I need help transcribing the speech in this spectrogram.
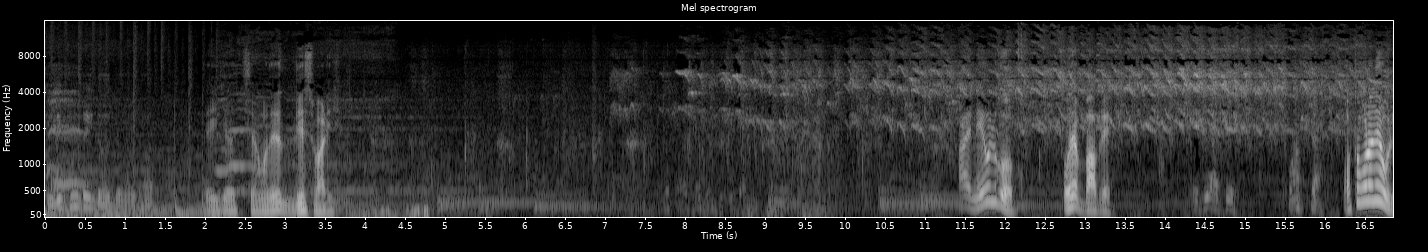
টেলিফোনটাই ধর ধর ধর এই যে হচ্ছে আমাদের দেশ বাড়ি হায় নেউল গো। ওরে বাপরে। পাঁচটা। অত বড় নেউল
